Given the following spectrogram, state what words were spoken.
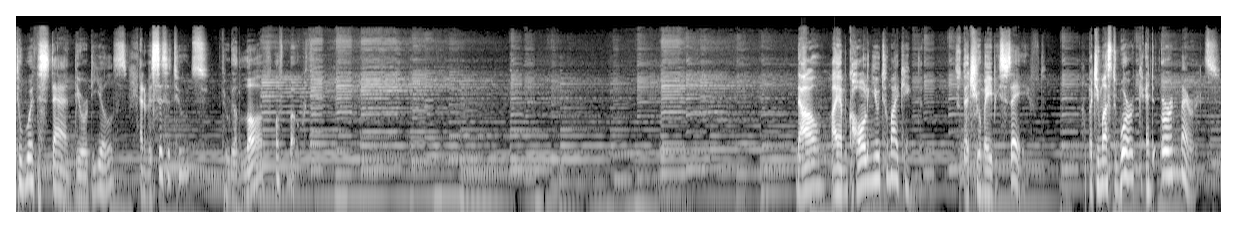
to withstand the ordeals and vicissitudes through the love of both. Now I am calling you to my kingdom, so that you may be saved. But you must work and earn merits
